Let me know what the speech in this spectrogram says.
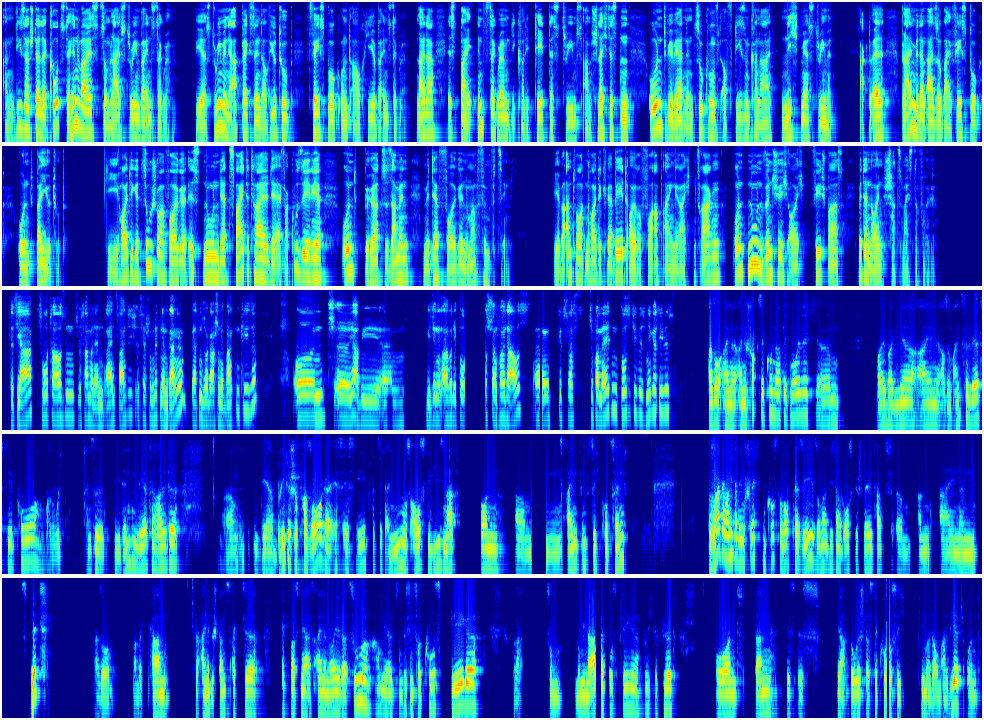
An dieser Stelle kurz der Hinweis zum Livestream bei Instagram. Wir streamen ja abwechselnd auf YouTube, Facebook und auch hier bei Instagram. Leider ist bei Instagram die Qualität des Streams am schlechtesten und wir werden in Zukunft auf diesem Kanal nicht mehr streamen. Aktuell bleiben wir dann also bei Facebook und bei YouTube. Die heutige Zuschauerfolge ist nun der zweite Teil der FAQ-Serie und gehört zusammen mit der Folge Nummer 15. Wir beantworten heute querbeet eure vorab eingereichten Fragen und nun wünsche ich euch viel Spaß mit der neuen Schatzmeister-Folge. Das Jahr 2000, was haben wir denn, 23 ist ja schon mitten im Gange. Wir hatten sogar schon eine Bankenkrise. Und äh, ja, wie, ähm, wie sehen denn eure Depots Stand heute aus? Äh, Gibt es was zu vermelden? Positives, Negatives? Also eine, eine Schocksekunde hatte ich neulich, ähm, weil bei mir eine, also im Einzelwertdepot, also wo ich Einzeldividendenwerte halte, ähm, der britische Versorger SSE plötzlich ein Minus ausgewiesen hat von ähm, 51 Prozent. Das lag aber nicht an dem schlechten Kursverlauf per se, sondern wie es dann herausgestellt hat, ähm, an einem Split. Also man bekam für eine Bestandsaktie etwas mehr als eine neue dazu, haben wir halt so ein bisschen zur Kurspflege oder zum Nominalkurspflege durchgeführt. Und dann ist es ja logisch, dass der Kurs sich Pi mal halbiert und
